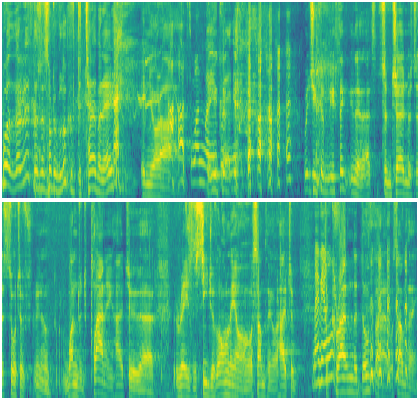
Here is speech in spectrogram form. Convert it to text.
Well, there is, there's a sort of look of determination in your eye. That's one that way you of putting it. Which you can, you think, you know, that's, St. Joan was just sort of, you know, wondered, planning how to uh, raise the siege of Orleans or something, or how to, Maybe I to crown the Dauphin or something.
